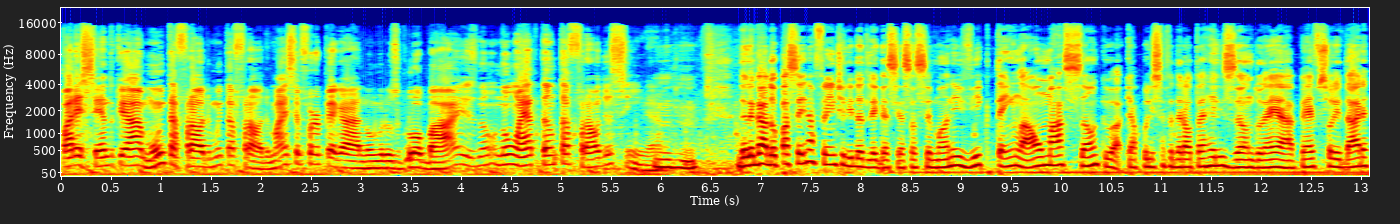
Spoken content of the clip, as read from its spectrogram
parecendo que há muita fraude, muita fraude. Mas se for pegar números globais, não, não é tanta fraude assim, né? Uhum. Delegado, eu passei na frente ali da delegacia essa semana e vi que tem lá uma ação que, que a Polícia Federal está realizando, né? A PF Solidária.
